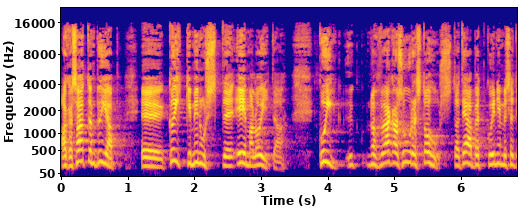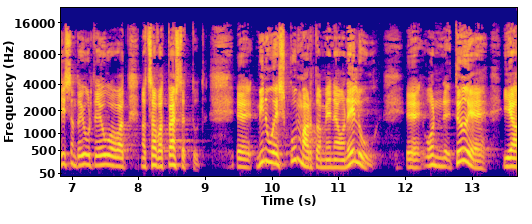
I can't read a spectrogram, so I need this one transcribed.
aga saatan püüab eh, kõiki minust eh, eemal hoida, kui noh, väga suurest ohust, ta teab, et kui inimesed issanda juurde jõuavad, nad saavad päästetud. minu ees kummardamine on elu, on tõe ja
